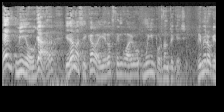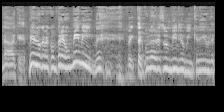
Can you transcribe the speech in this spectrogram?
en mi hogar. Y damas y caballeros, tengo algo muy importante que decir. Primero que nada, que miren lo que me compré, un Mimi. Espectacular, es un Minion increíble.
